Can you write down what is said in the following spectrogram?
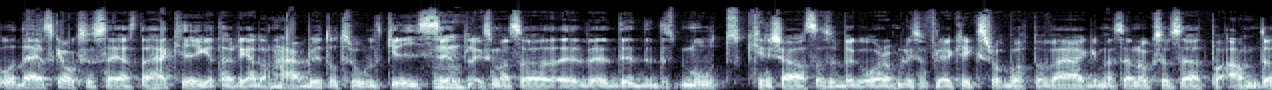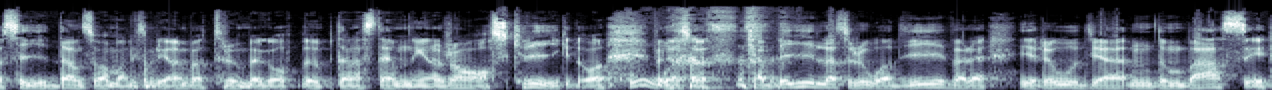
och det ska också sägas, det här kriget har redan här blivit otroligt grisigt. Liksom, alltså, det, det, det, mot Kinshasa så begår de liksom flera krigsbrott på vägen. Men sen också så att på andra sidan så har man liksom redan börjat trumma upp, upp den här stämningen av raskrig. Då. För det är alltså, Kabilas rådgivare Irodia Ndombasi,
